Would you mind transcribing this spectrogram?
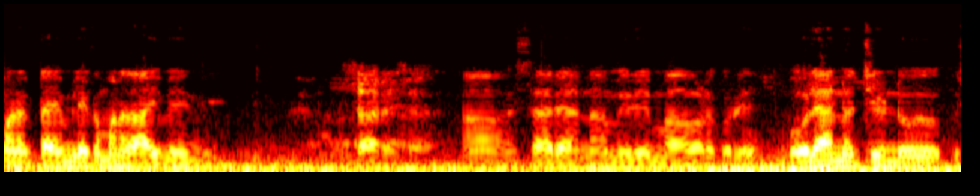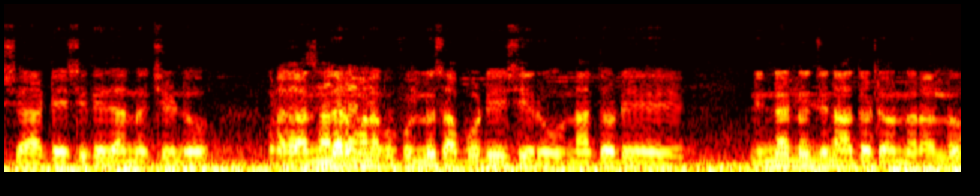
మనకు టైం లేక మనది ఆగిపోయింది. సరే అన్న మీరేం బాధపడకరి బోలే అన్న వచ్చిండు టేస్టీ తేజ అన్న వచ్చిండు. వాళ్ళందరూ మనకు ఫుల్ సపోర్ట్ చేసిర్రు. నాతోటి నిన్నటి నుంచి నాతోటే ఉన్నారు వాళ్ళు.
